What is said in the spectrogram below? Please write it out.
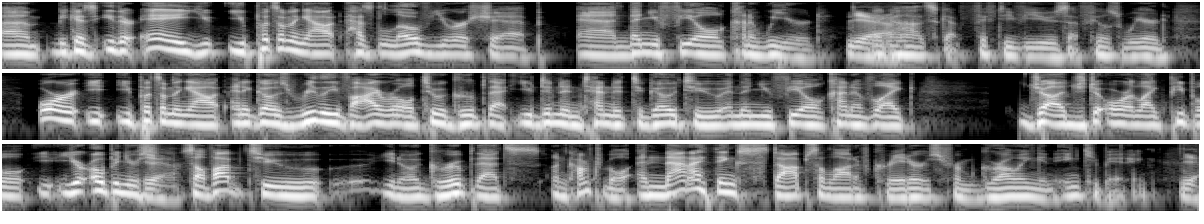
um, because either a you you put something out has low viewership and then you feel kind of weird. Yeah. like oh, it's got 50 views, that feels weird. Or you, you put something out and it goes really viral to a group that you didn't intend it to go to, and then you feel kind of like judged or like people you're open Yeah. yourself up to you know a group that's uncomfortable and that i think stops a lot of creators from growing and incubating Yeah.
